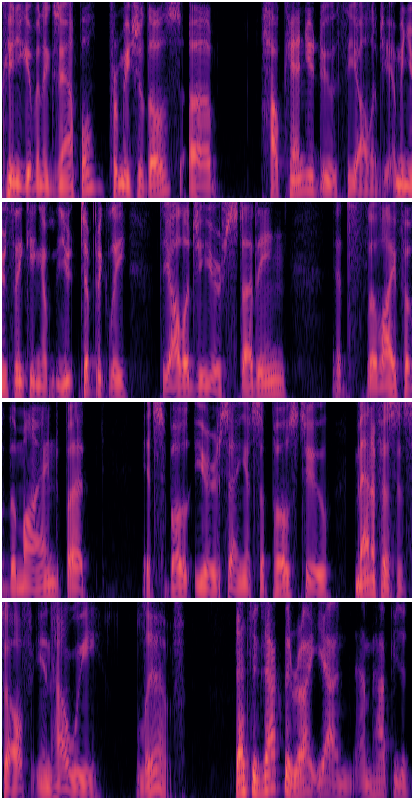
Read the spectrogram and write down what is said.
can you give an example from each of those? Uh, how can you do theology? I mean, you're thinking of you, typically theology. You're studying; it's the life of the mind, but it's supposed. You're saying it's supposed to manifest itself in how we live. That's exactly right. Yeah, and I'm happy to,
